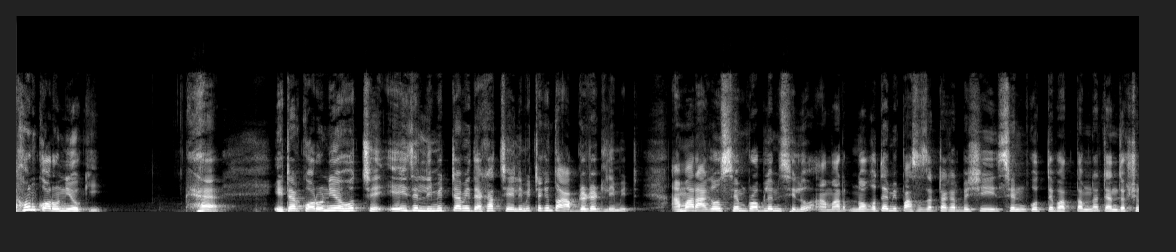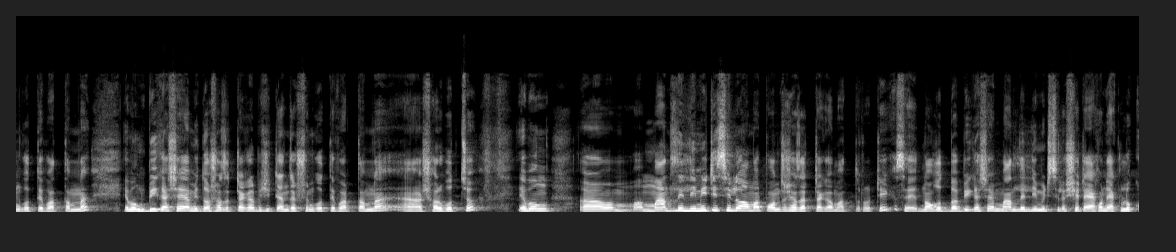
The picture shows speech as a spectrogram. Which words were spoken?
এখন করণীয় কি? হ্যাঁ এটার করণীয় হচ্ছে এই যে লিমিটটা আমি দেখাচ্ছি, এই লিমিটটা কিন্তু আপডেটেড লিমিট আমার আগেও সেম প্রবলেম ছিল। আমার নগদে আমি পাঁচ হাজার টাকার বেশি সেন্ড করতে পারতাম না ট্রানজাকশন করতে পারতাম না এবং বিকাশে আমি দশ হাজার টাকার বেশি ট্রানজাকশন করতে পারতাম না সর্বোচ্চ। এবং মান্থলি লিমিটই ছিল আমার পঞ্চাশ হাজার টাকা মাত্র, ঠিক আছে? নগদ বা বিকাশে মান্থলি লিমিট ছিল, সেটা এখন এক লক্ষ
